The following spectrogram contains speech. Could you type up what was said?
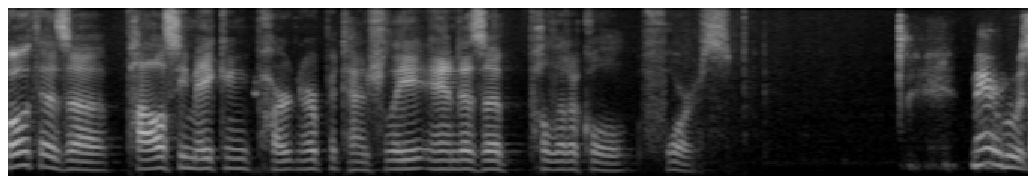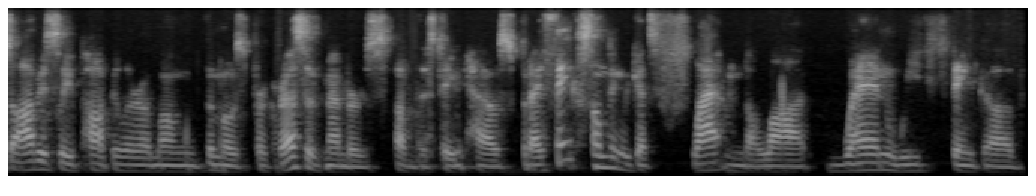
both as a policymaking partner potentially and as a political force? Mayor Wu is obviously popular among the most progressive members of the state house, but I think something that gets flattened a lot when we think of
